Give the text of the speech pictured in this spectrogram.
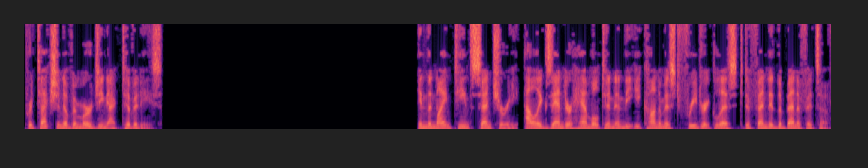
Protection of emerging activities In the 19th century, Alexander Hamilton and the economist Friedrich List defended the benefits of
